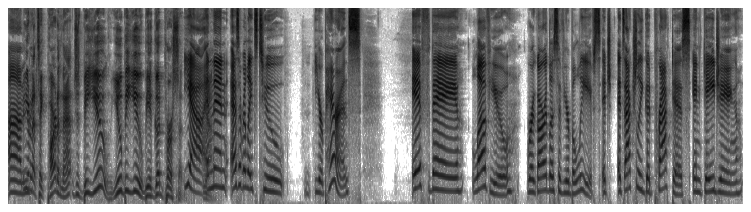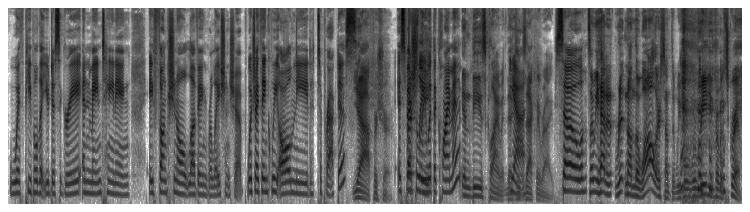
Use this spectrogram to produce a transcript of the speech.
Um, you don't have to take part in that. Just be you. You be you. Be a good person. yeah, Yeah. and then as it relates to your parents, if they love you regardless of your beliefs, it's it's actually good practice engaging with people that you disagree and maintaining a functional, loving relationship, which I think we all need to practice, Yeah, for sure. especially, with the climate. in these climate. That's Yeah. exactly right. so So we had it written on the wall or something. We were, we're reading from a script.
